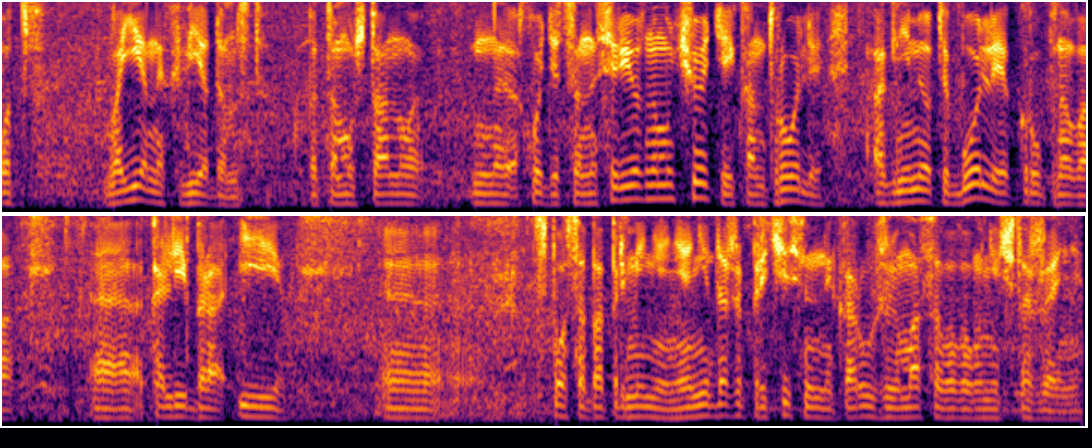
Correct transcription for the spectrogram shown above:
от военных ведомств, потому что оно находится на серьезном учете и контроле. Огнеметы более крупного э, калибра и э, способа применения, они даже причислены к оружию массового уничтожения.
